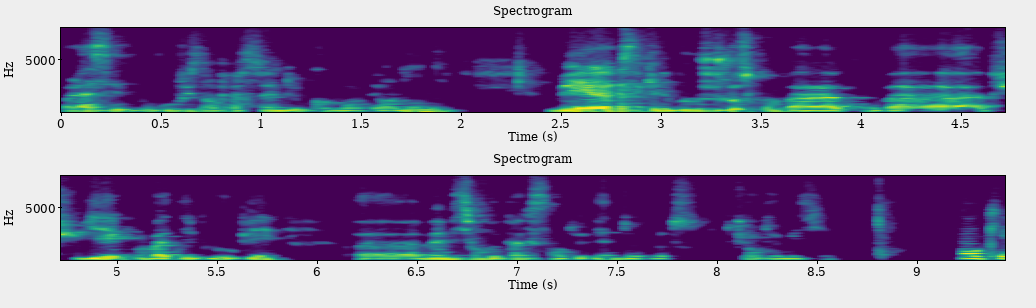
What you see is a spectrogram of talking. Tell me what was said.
Voilà, c'est beaucoup plus impersonnel de commander en ligne. Mais c'est quelque chose qu'on va, qu'on va appuyer, qu'on va développer. Euh, même si on ne veut pas que ça en devienne notre cœur de métier. Ok,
